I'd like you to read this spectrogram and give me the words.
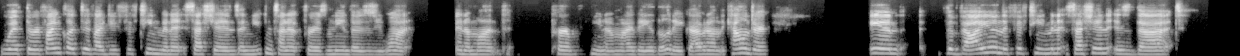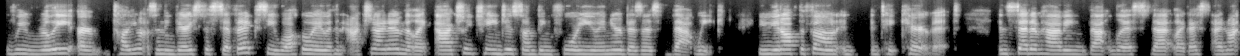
with the Refine Collective, I do 15 minute sessions, and you can sign up for as many of those as you want in a month per, you know, my availability. Grab it on the calendar. And the value in the 15 minute session is that we really are talking about something very specific. So you walk away with an action item that like actually changes something for you in your business that week. You get off the phone and, and take care of it instead of having that list that like I, I'm not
